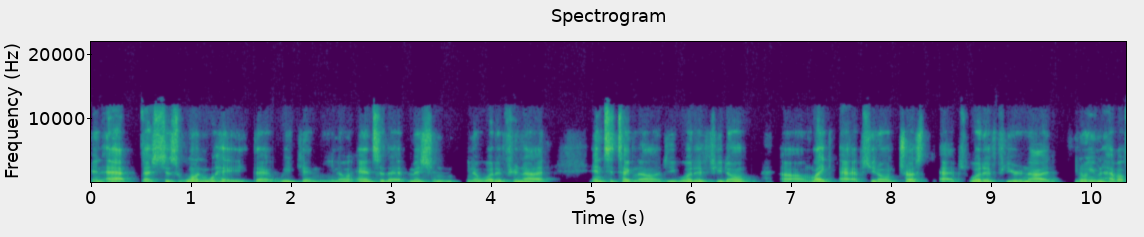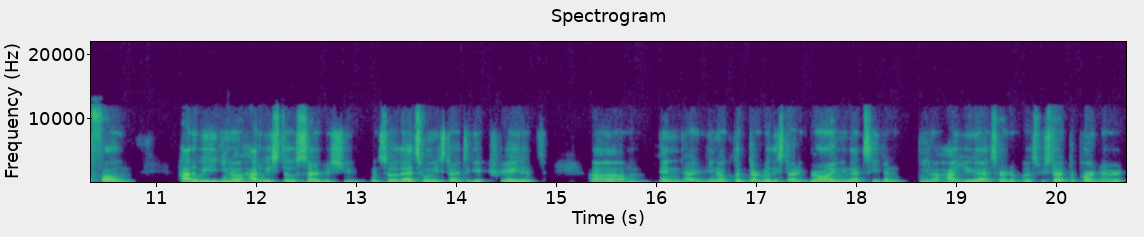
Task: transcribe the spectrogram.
an app, that's just one way that we can, you know, answer that mission. You know, what if you're not into technology? What if you don't um, like apps? You don't trust apps? What if you're not, you don't even have a phone? How do we, you know, how do we still service you? And so that's when we start to get creative um, and our, you know clipdart really started growing and that's even you know how you guys heard of us. We started to partner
